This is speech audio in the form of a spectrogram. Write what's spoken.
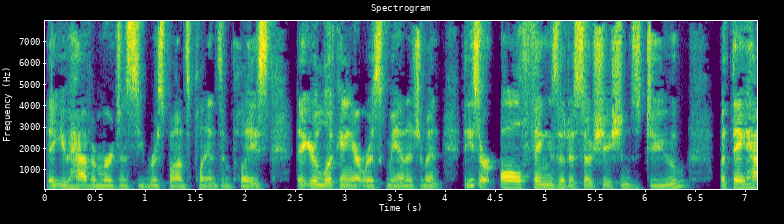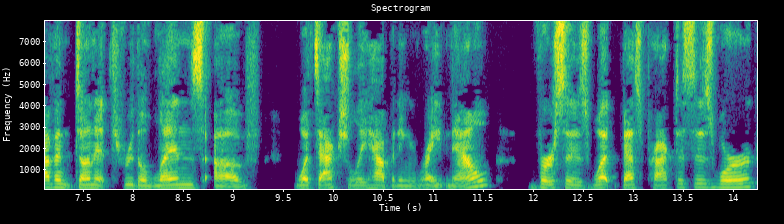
that you have emergency response plans in place that you're looking at risk management. These are all things that associations do but they haven't done it through the lens of what's actually happening right now versus what best practices were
